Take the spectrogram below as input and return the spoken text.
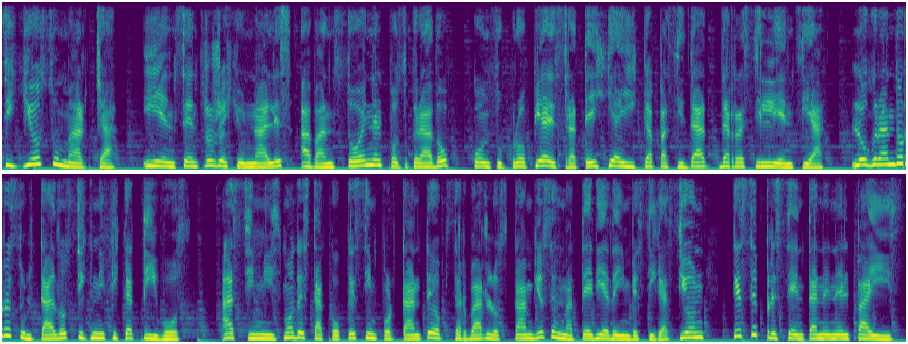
siguió su marcha y en centros regionales avanzó en el posgrado con su propia estrategia y capacidad de resiliencia, logrando resultados significativos. Asimismo, destacó que es importante observar los cambios en materia de investigación que se presentan en el país,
